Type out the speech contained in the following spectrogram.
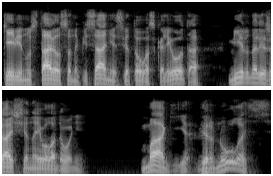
Кевин уставился на писание святого Скалиота, мирно лежащее на его ладони. Магия вернулась.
